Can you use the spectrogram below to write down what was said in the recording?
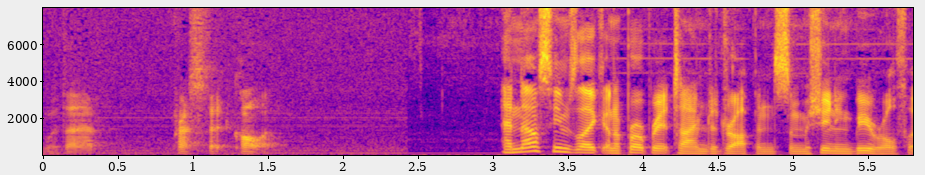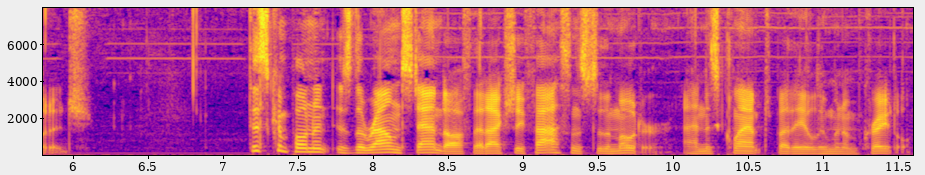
with a press fit collet. And now seems like an appropriate time to drop in some machining B-roll footage. This component is the round standoff that actually fastens to the motor and is clamped by the aluminum cradle.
